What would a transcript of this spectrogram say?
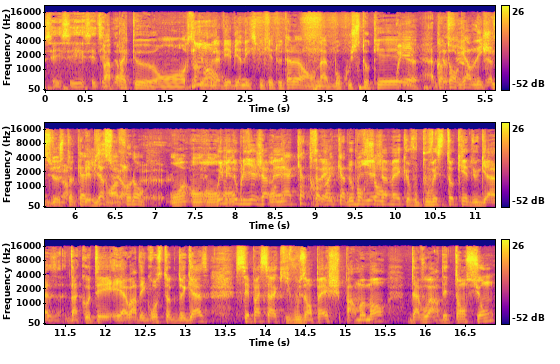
c'est c'est c'est Bah, évident. pas que. On, ce que Non, vous l'aviez bien expliqué tout à l'heure, on a beaucoup stocké. Oui, Euh, Quand on sûr, regarde les chiffres de stockage, ils sont affolants. On- on- on- oui, mais n'oubliez jamais. On est à Attendez, 84%. N'oubliez jamais que vous pouvez stocker du gaz d'un côté et avoir des gros stocks de gaz. C'est pas ça qui vous empêche, par moment, d'avoir des tensions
